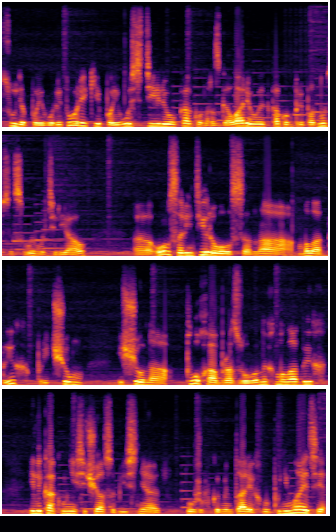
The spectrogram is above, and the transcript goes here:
судя по его риторике, по его стилю, как он разговаривает, как он преподносит свой материал – он сориентировался на молодых, причем еще на плохо образованных молодых, или как мне сейчас объясняют тоже в комментариях, вы понимаете,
